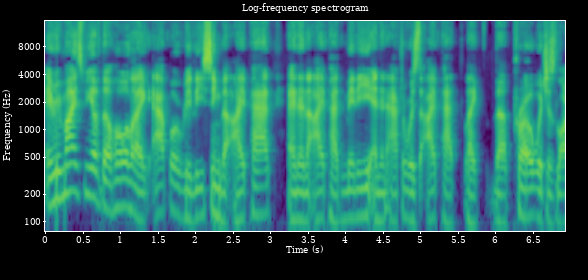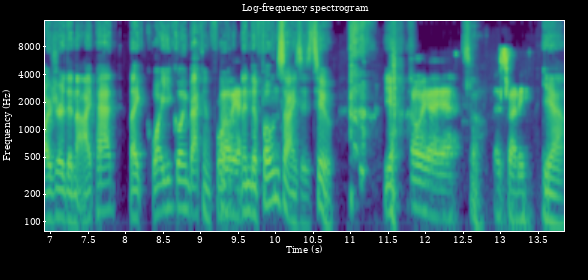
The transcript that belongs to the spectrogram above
It reminds me of the whole like Apple releasing the iPad and then the iPad mini and then afterwards the iPad like the Pro, which is larger than the iPad. Like, why are you going back and forth? Oh, yeah. And the phone sizes too. Yeah. Oh yeah, yeah. So That's funny. yeah.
